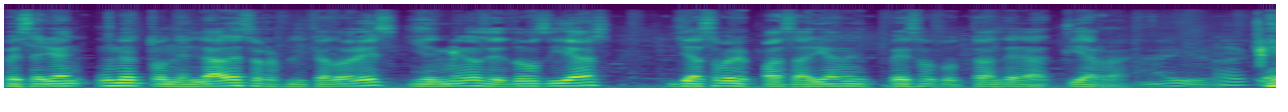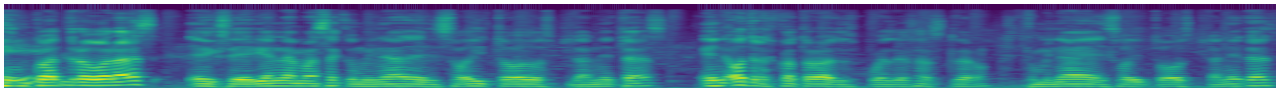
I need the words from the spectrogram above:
pesarían una tonelada esos replicadores y en menos de dos días ya sobrepasarían el peso total de la Tierra. Ay, Ok. En cuatro horas excederían la masa combinada del Sol y todos los planetas. En otras cuatro horas después de esas, claro. Combinada del Sol y todos los planetas.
